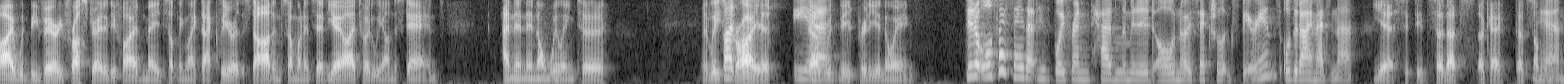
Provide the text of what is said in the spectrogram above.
I would be very frustrated if I had made something like that clear at the start, and someone had said, "Yeah, I totally understand," and then they're not willing to at least Mm. But- try it. Yeah. That would be pretty annoying. Did it also say that his boyfriend had limited or no sexual experience, or did I imagine that? Yes, it did. So that's okay. That's something Yeah.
